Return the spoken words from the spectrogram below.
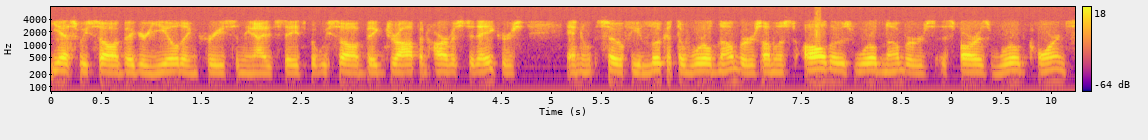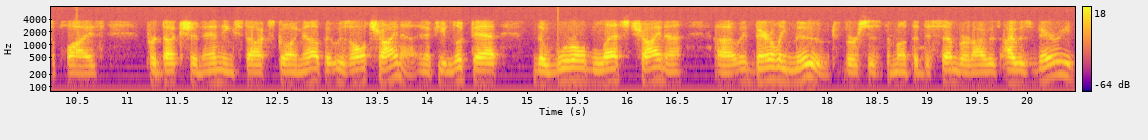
yes, we saw a bigger yield increase in the United States, but we saw a big drop in harvested acres. And so if you look at the world numbers, almost all those world numbers, as far as world corn supplies, production, ending stocks going up, it was all China. And if you looked at the world less China, uh, it barely moved versus the month of December. And I was I was very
